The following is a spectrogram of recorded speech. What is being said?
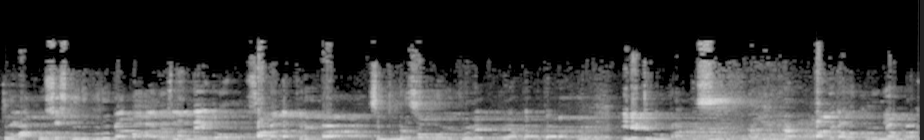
Cuma khusus guru-guru kayak Pak Haris, nanti itu sama tak beri hak, sebenarnya sopo ya, boleh, boleh agak-agak ragu. Ini demokratis. Tapi kalau gurunya Mbak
